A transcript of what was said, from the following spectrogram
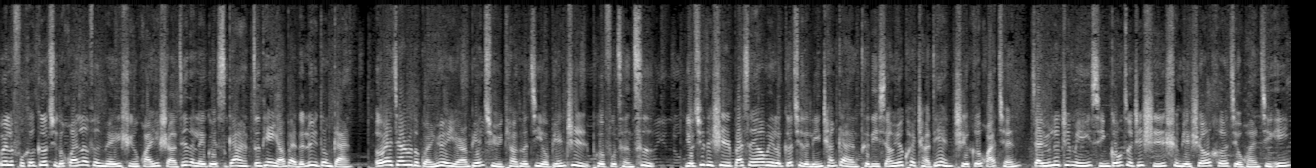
为了符合歌曲的欢乐氛围，使用华语少见的雷鬼 ska，增添摇摆的律动感，额外加入的管乐也让编曲跳脱既有编制，颇富层次。有趣的是，八三幺为了歌曲的临场感，特地相约快炒店吃喝划拳，假娱乐之名行工作之时顺便收喝酒环境音，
